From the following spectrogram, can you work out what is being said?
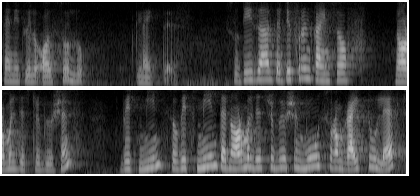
then it will also look like this. So, these are the different kinds of normal distributions with mean. So, with mean the normal distribution moves from right to left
